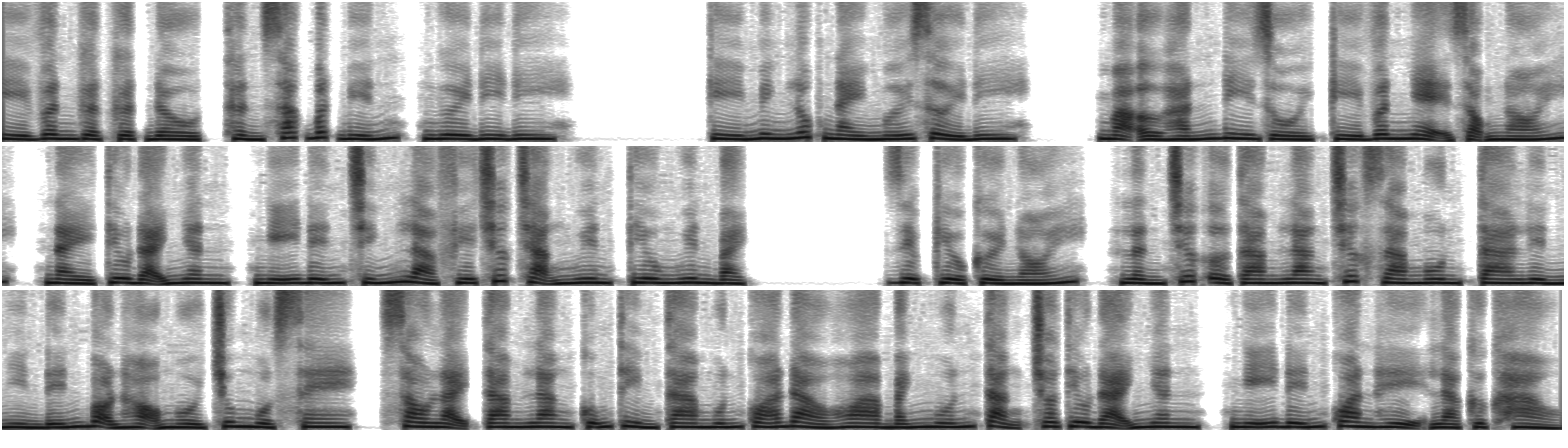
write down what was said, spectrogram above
Kỳ vân gật gật đầu, thần sắc bất biến, ngươi đi đi. Kỳ minh lúc này mới rời đi. Mà ở hắn đi rồi, kỳ vân nhẹ giọng nói, này tiêu đại nhân, nghĩ đến chính là phía trước trạng nguyên tiêu nguyên bạch. Diệp Kiều cười nói, lần trước ở Tam Lang trước ra môn ta liền nhìn đến bọn họ ngồi chung một xe, sau lại Tam Lang cũng tìm ta muốn quá đào hoa bánh muốn tặng cho tiêu đại nhân, nghĩ đến quan hệ là cực hảo.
